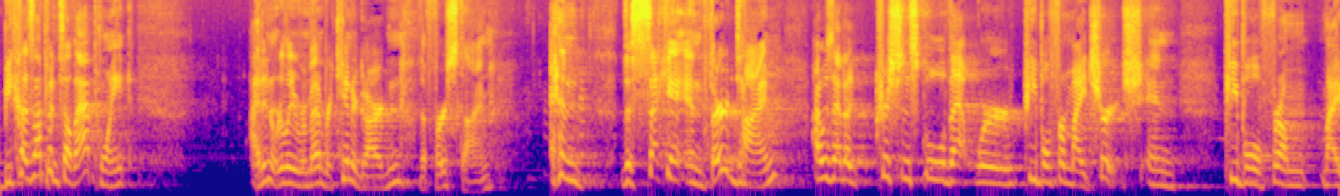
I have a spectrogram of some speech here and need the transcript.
Because up until that point, I didn't really remember kindergarten the first time. And the second and third time, I was at a Christian school that were people from my church and people from my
